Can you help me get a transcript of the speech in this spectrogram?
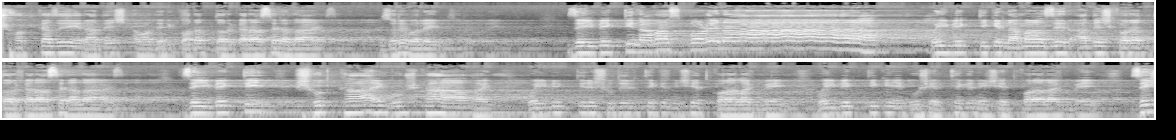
সৎ কাজের আদেশ আমাদের করার দরকার আছে না নাই? জোরে বলে যেই ব্যক্তি নামাজ পড়ে না, ওই ব্যক্তিকে নামাজের আদেশ করার দরকার আছে না নাই? যেই ব্যক্তি সুদ খায়, ঘুষ খায় ওই ব্যক্তির সুদের থেকে নিষেধ করা লাগবে, ওই ব্যক্তিকে ঘুষের থেকে নিষেধ করা লাগবে। যেই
